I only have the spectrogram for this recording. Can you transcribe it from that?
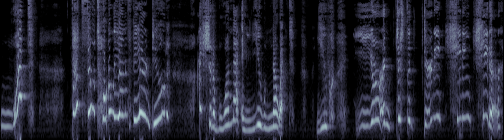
What? That's so totally unfair, dude. I should have won that and you know it. You, you're just a dirty, cheating cheater.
